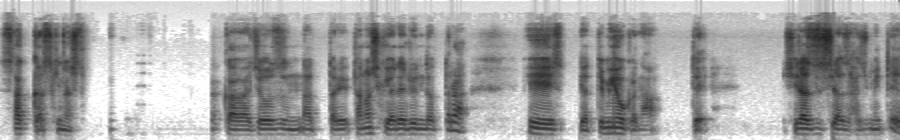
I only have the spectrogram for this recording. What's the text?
サッカー好きな人サッカーが上手になったり楽しくやれるんだったら、えー、やってみようかなって知らず知らず始めて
